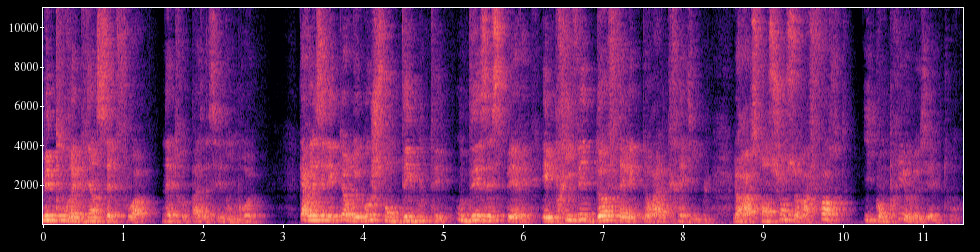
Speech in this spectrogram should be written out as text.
mais pourraient bien cette fois n'être pas assez nombreux. Car les électeurs de gauche sont dégoûtés ou désespérés et privés d'offres électorales crédibles. Leur abstention sera forte, y compris au deuxième tour.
